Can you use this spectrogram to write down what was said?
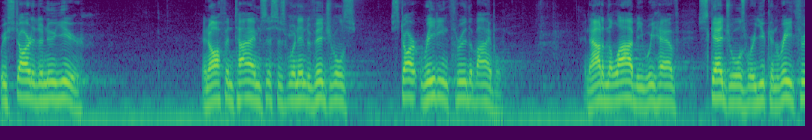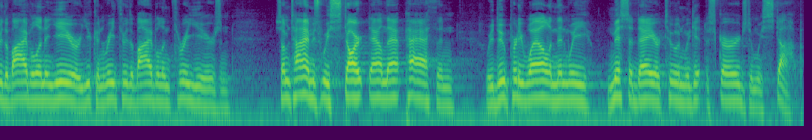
We've started a new year. And oftentimes, this is when individuals start reading through the Bible. And out in the lobby, we have schedules where you can read through the Bible in a year, or you can read through the Bible in three years. And sometimes we start down that path and we do pretty well, and then we miss a day or two and we get discouraged and we stop.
